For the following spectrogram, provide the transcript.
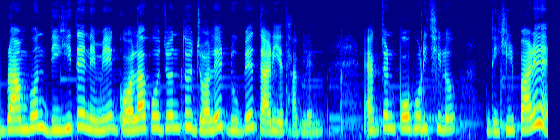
ব্রাহ্মণ দিঘিতে নেমে গলা পর্যন্ত জলে ডুবে দাঁড়িয়ে থাকলেন। একজন প্রহরী ছিল। দিঘির পাড়ে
